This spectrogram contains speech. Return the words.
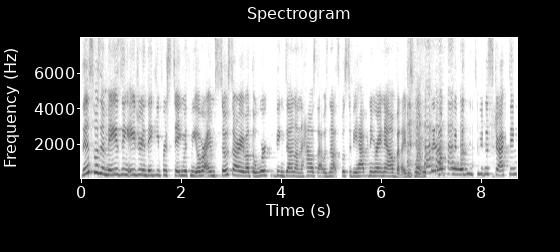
this was amazing. Adrienne. thank you for staying with me over. I am so sorry about the work being done on the house. That was not supposed to be happening right now, but I just went with it. Hopefully it wasn't too distracting.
